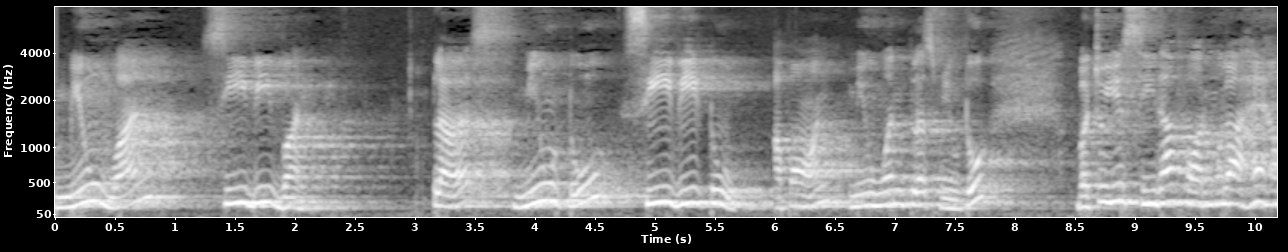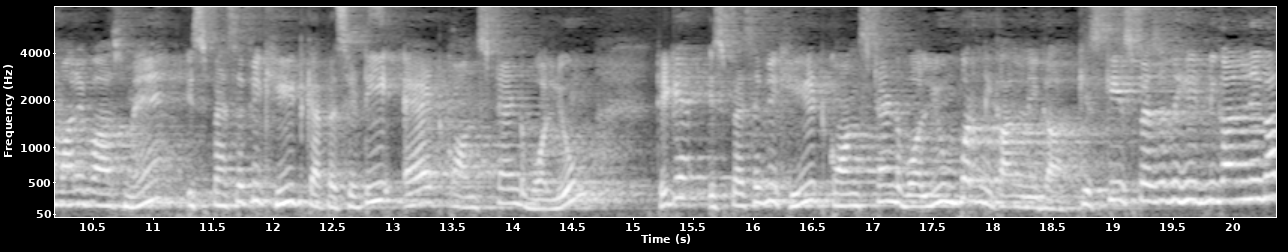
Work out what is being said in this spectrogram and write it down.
mu one C V one plus mu two C V two upon mu one plus mu two बच्चों, ये सीधा फॉर्मूला है हमारे पास में specific heat capacity at constant volume ठीक है? स्पेसिफिक हीट कांस्टेंट वॉल्यूम पर निकालने का। किसकी स्पेसिफिक हीट निकालने का?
